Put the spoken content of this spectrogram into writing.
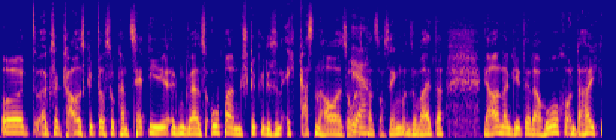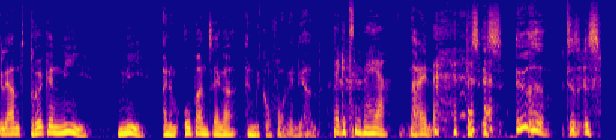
und hat gesagt, schau, es gibt auch so Concetti, irgendwas, Opernstücke, die sind echt Gassenhauer, sowas Ja. kannst du auch singen und so weiter. Ja, und dann geht er da hoch und da habe ich gelernt, drücke nie, nie einem Opernsänger ein Mikrofon in die Hand. Der gibt's nicht mehr her. Nein, das ist irre. Das ist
